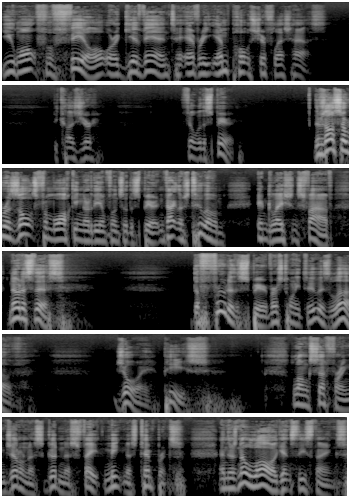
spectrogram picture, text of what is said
you won't fulfill or give in to every impulse your flesh has because you're filled with the Spirit. There's also results from walking under the influence of the Spirit. In fact, there's two of them in Galatians 5. Notice this. The fruit of the Spirit, verse 22, is love, joy, peace, long suffering, gentleness, goodness, faith, meekness, temperance. And there's no law against these things.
